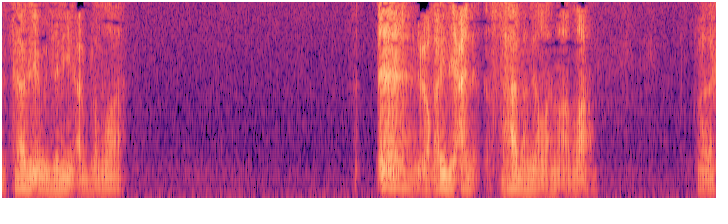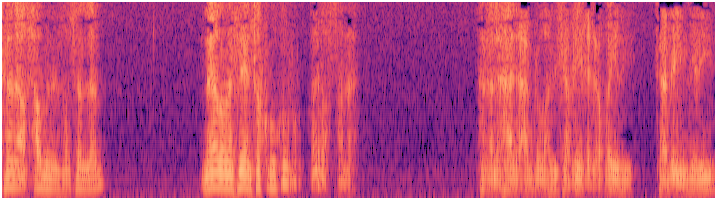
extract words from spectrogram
التابعي الجليل عبد الله العقيلي عن الصحابة رضي الله عنهم وأرضاهم. قال كان أصحاب النبي صلى الله عليه وسلم لا يرون شيئا تركه كفر غير الصلاة. نقل هذا عبد الله بن شقيق العقيلي تابعي الجليل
